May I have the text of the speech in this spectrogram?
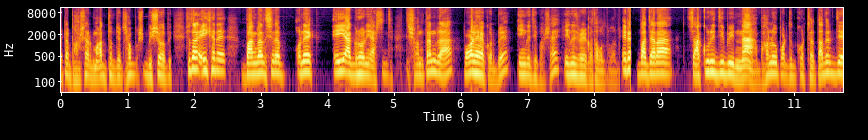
একটা ভাষার মাধ্যম যেটা সব বিশ্বব্যাপী। সুতরাং এইখানে বাংলাদেশের অনেক এই আগ্রহ নিয়ে আসছেন যে সন্তানরা পড়ালেখা করবে ইংরেজি ভাষায় ইংরেজি ভাষায় কথা বলতে পারবে। এটা বা যারা চাকুরিজীবী না, ভালো উপার্জন করছে, তাদের যে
